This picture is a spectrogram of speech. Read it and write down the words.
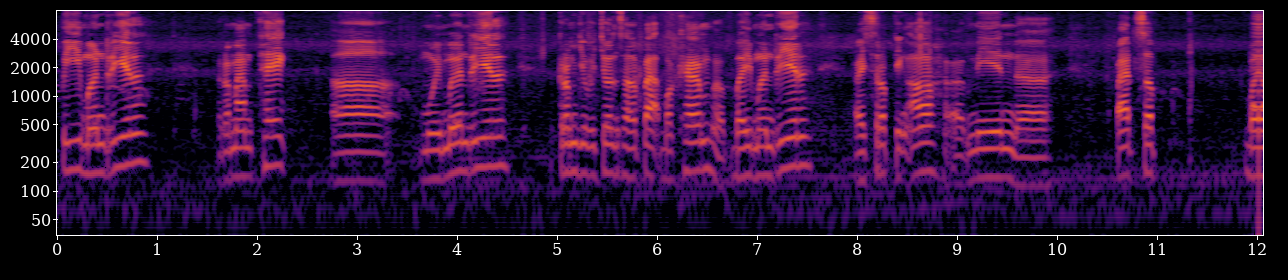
20000រៀលរ៉ាម៉ាមថេកអឺ10000រៀលក្រុមយុវជនសិល្បៈបខាំ30000រៀលហើយស្រុបទាំងអស់មាន80 35000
